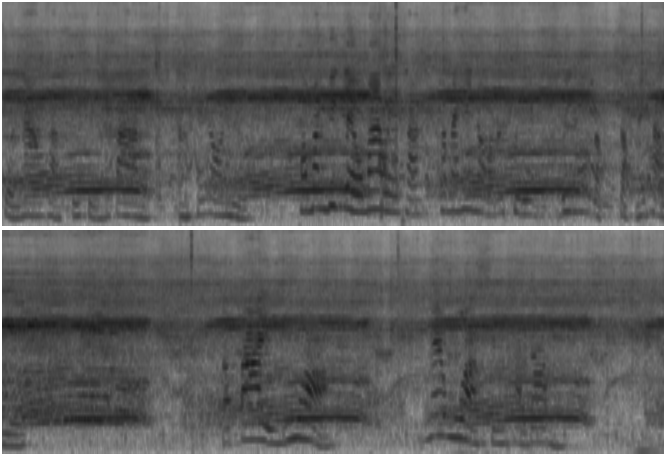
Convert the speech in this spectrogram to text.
สวยงามค่ะคือสีน้ำตาลอะให้นอนอยู่ เพราะมันวิ่งเร็วมากเลยค่ะถ้าไม่ให้นอนก็คือวิ่งแบบจับไม่ทันเลย ต่อไปวัว แม่วัวสีขาวดำ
